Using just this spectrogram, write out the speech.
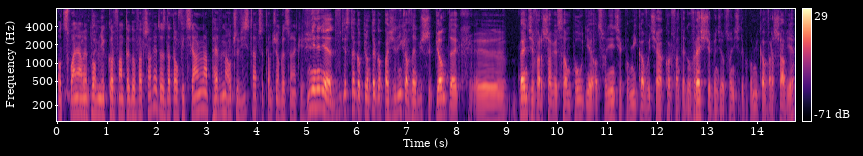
Odsłaniamy Piątek. pomnik Korfantego w Warszawie? To jest data oficjalna, pewna, oczywista, czy tam ciągle są jakieś... Nie, nie, nie. 25 października w najbliższy piątek y, będzie w Warszawie w samo południe odsłonięcie pomnika Wojciecha Korfantego. Wreszcie będzie odsłonięcie tego pomnika w Warszawie.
